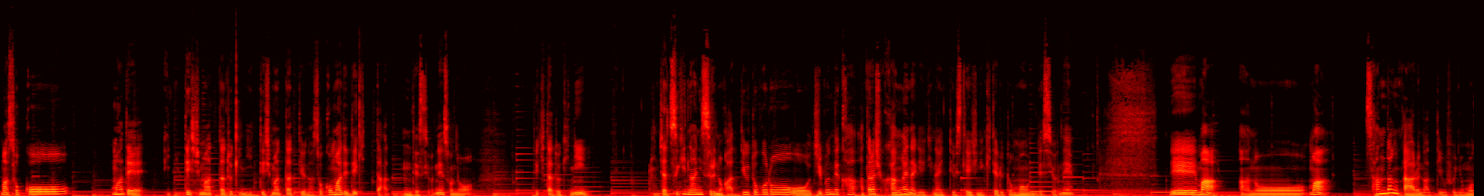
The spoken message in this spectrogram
まあそこまで行ってしまった時に行ってしまったっていうのはそこまでできたんですよね。そのできた時にじゃあ次何するのかっていうところを自分でか新しく考えなきゃいけないっていうステージに来てると思うんですよね。でまああの、まあ3段階あるなっていうふうに思っ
